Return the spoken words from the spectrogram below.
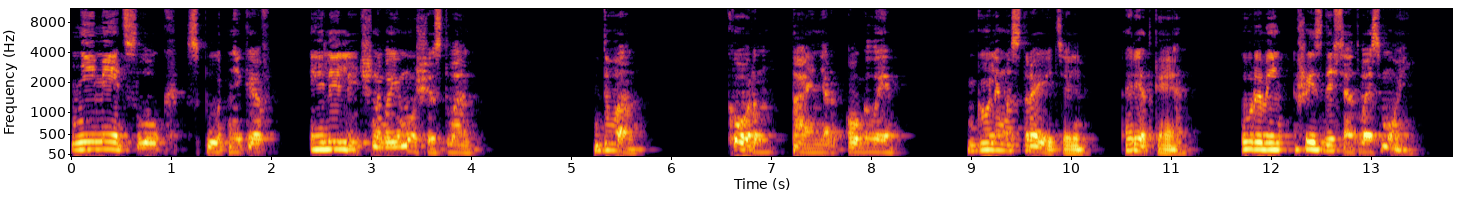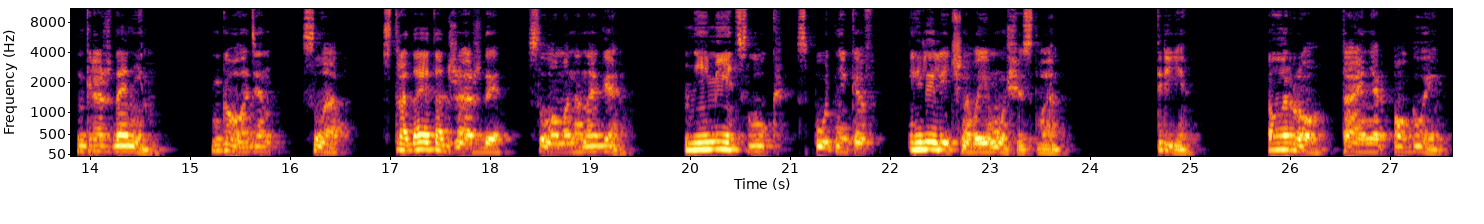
Не имеет слуг, спутников или личного имущества. 2. Корн, тайнер, оглы. Големостроитель. Редкая. Уровень 68. Гражданин. Голоден, слаб, Страдает от жажды, сломана нога. Не имеет слуг, спутников или личного имущества. 3. Лро, тайнер оглы.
